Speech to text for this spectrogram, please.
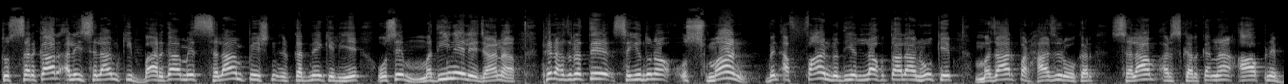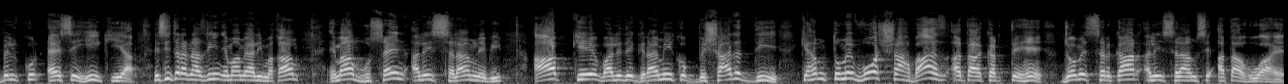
تو سرکار علیہ السلام کی بارگاہ میں سلام پیش کرنے کے لیے اسے مدینے لے جانا۔ پھر حضرت سیدنا عثمان بن عفان رضی اللہ تعالیٰ عنہ کے مزار پر حاضر ہو کر سلام عرض کرنا آپ نے بالکل ایسے ہی کیا۔ اسی طرح ناظرین، امام علی مقام، امام حسین علیہ السلام نے بھی آپ کے والد گرامی کو بشارت دی کہ ہم تمہیں وہ شہباز عطا کرتے ہیں جو ہمیں سرکار علیہ السلام سے عطا ہوا ہے۔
